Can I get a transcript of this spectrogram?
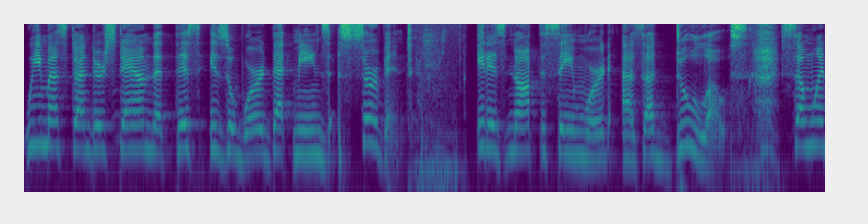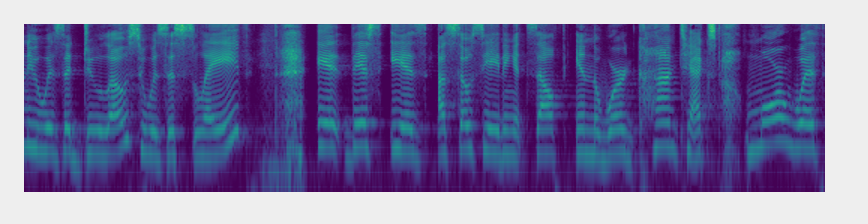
We must understand that this is a word that means servant. It is not the same word as a doulos. Someone who is a doulos, who is a slave, it, this is associating itself in the word context more with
